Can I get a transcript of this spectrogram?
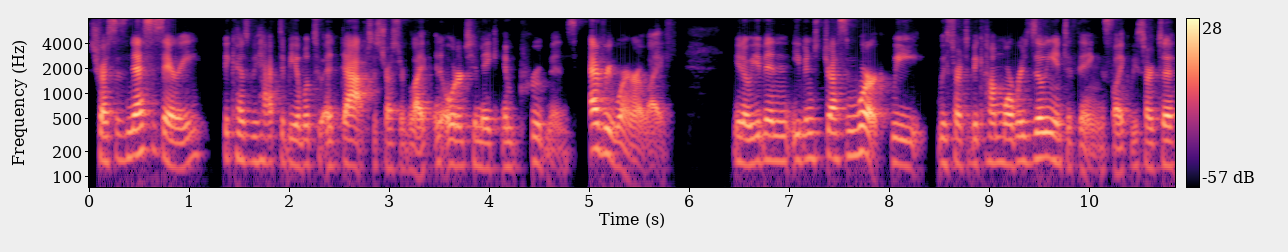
Stress is necessary because we have to be able to adapt to stress of life in order to make improvements everywhere in our life. You know even even stress in work we we start to become more resilient to things. Like we start to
